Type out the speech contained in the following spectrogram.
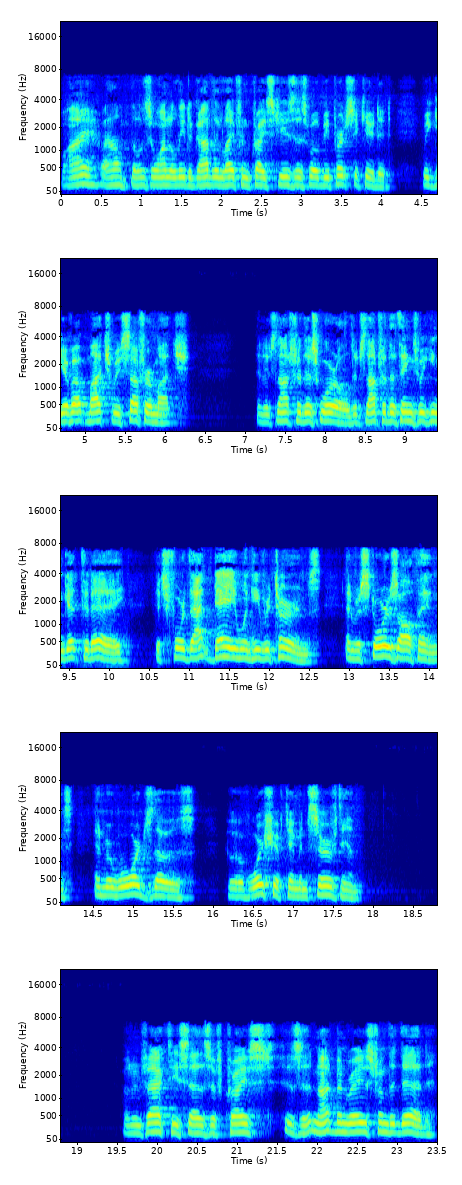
Why? Well, those who want to lead a godly life in Christ Jesus will be persecuted. We give up much, we suffer much. And it's not for this world. It's not for the things we can get today. It's for that day when he returns and restores all things and rewards those who have worshiped him and served him. But in fact, he says, if Christ has not been raised from the dead,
